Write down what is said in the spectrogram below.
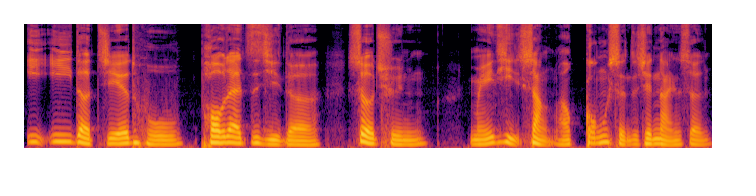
一一的截图抛在自己的。社群媒体上，然后公审这些男生，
